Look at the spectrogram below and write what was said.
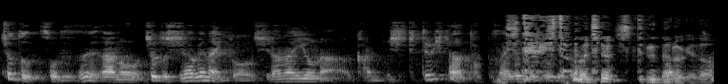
ちょっとそうですね。あの、ちょっと調べないと知らないような感じ。知ってる人はたくさんいるんですけど。もちろん知ってるんだろうけど。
